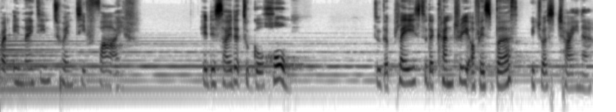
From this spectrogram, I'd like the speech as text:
But in 1925, he decided to go home to the place, to the country of his birth, which was China.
